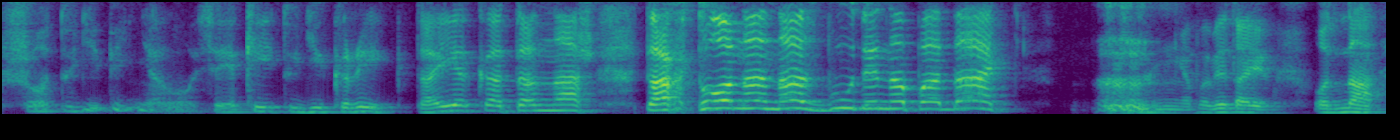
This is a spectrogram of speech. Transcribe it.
Що тоді піднялося? Який тоді крик? Та яка та наш? Та хто на нас буде нападати? Я пам'ятаю, одна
